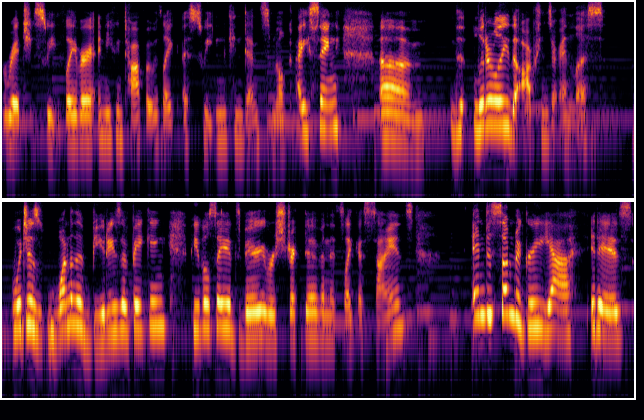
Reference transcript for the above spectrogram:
rich sweet flavor, and you can top it with like a sweetened condensed milk icing. Um, th- literally, the options are endless. Which is one of the beauties of baking. People say it's very restrictive and it's like a science, and to some degree, yeah, it is.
